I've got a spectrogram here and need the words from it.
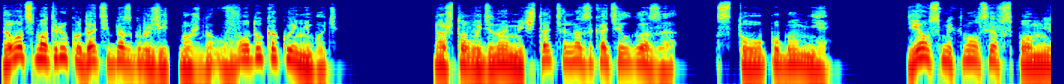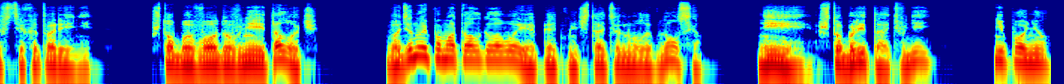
«Да вот смотрю, куда тебя сгрузить можно. В воду какую-нибудь». На что Водяной мечтательно закатил глаза. «Ступу бы мне». Я усмехнулся, вспомнив стихотворение. «Чтобы воду в ней толочь». Водяной помотал головой и опять мечтательно улыбнулся. «Не, чтобы летать в ней». «Не понял.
